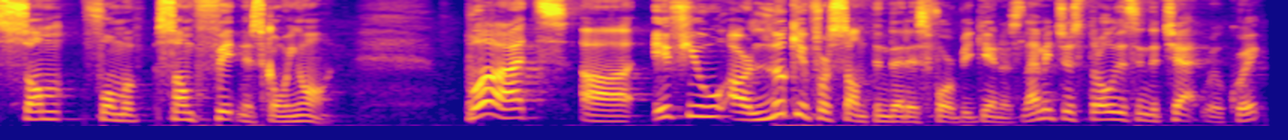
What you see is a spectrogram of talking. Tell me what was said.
some form of some fitness going on. But uh, if you are looking for something that is for beginners, let me just throw this in the chat real quick.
